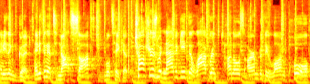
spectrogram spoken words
anything good. Anything that's not soft, we'll take it. Toshers would navigate the labyrinth tunnels armed with a long pole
